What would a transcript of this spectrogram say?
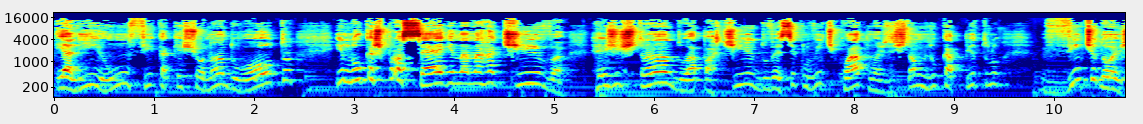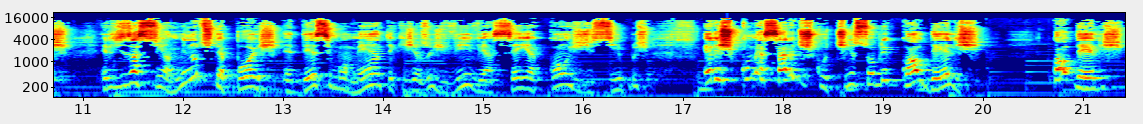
E ali um fica questionando o outro, e Lucas prossegue na narrativa, registrando a partir do versículo 24, nós estamos no capítulo 22. Ele diz assim: ó, minutos depois é desse momento em que Jesus vive a ceia com os discípulos, eles começaram a discutir sobre qual deles, qual deles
